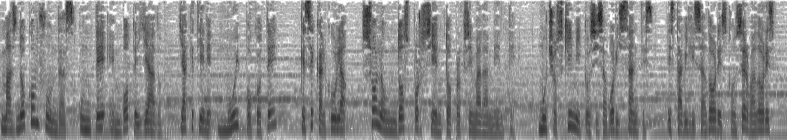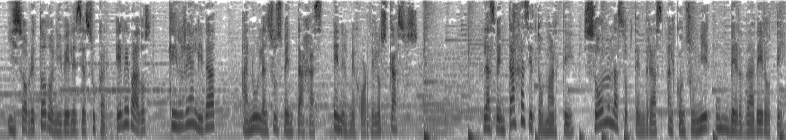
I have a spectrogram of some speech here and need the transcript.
Mas no confundas un té embotellado, ya que tiene muy poco té, que se calcula solo un 2% aproximadamente. Muchos químicos y saborizantes, estabilizadores, conservadores y sobre todo niveles de azúcar elevados que en realidad anulan sus ventajas en el mejor de los casos. Las ventajas de tomar té solo las obtendrás al consumir un verdadero té,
